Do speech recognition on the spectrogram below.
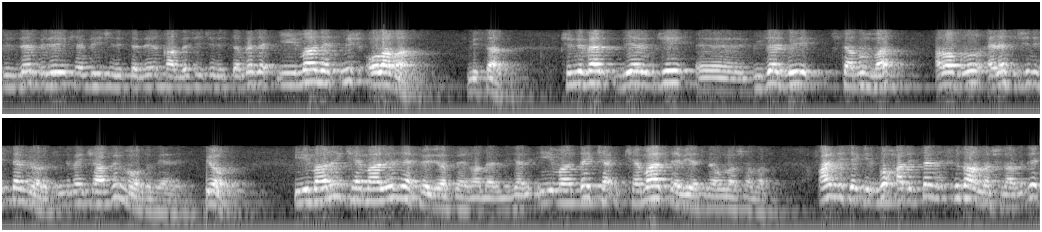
sizden biri kendi için istediğini kardeşi için istemezse iman etmiş olamaz. Misal. Şimdi ben diyelim ki e, güzel bir kitabım var ama bunu Enes için istemiyorum. Şimdi ben kafir mi oldum yani? Yok. İmanın kemalini nef ediyor Peygamberimiz. Yani imanda ke kemal seviyesine ulaşamaz. Aynı şekilde bu hadisten şu da anlaşılabilir.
